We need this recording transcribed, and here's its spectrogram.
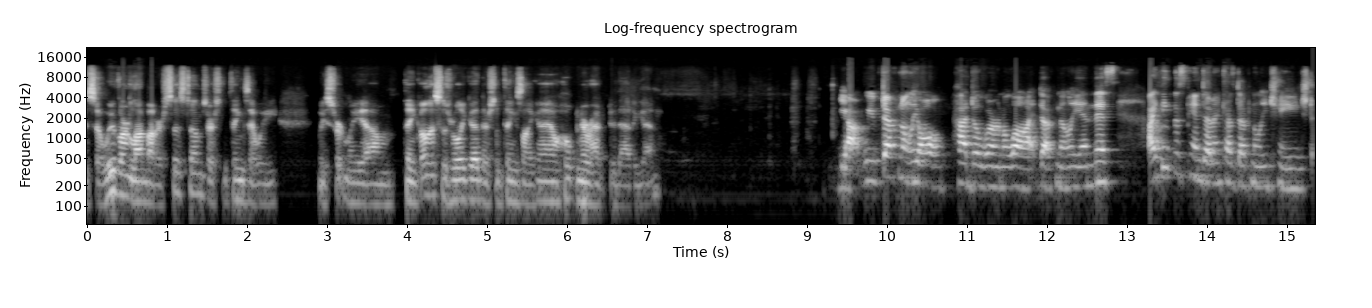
And so we've learned a lot about our systems. There's some things that we we certainly um, think, oh, this is really good. There's some things like, I hope we never have to do that again. Yeah, we've definitely all had to learn a lot, definitely. And this, I think this pandemic has definitely changed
